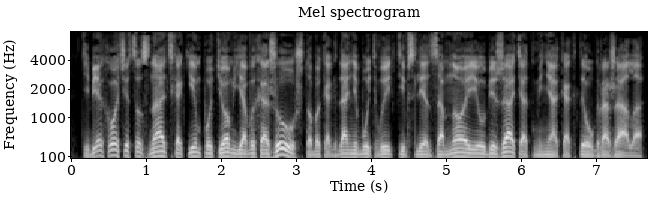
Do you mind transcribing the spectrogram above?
— «тебе хочется знать, каким путем я выхожу, чтобы когда-нибудь выйти вслед за мной и убежать от меня, как ты угрожала.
